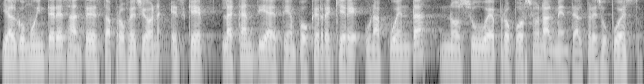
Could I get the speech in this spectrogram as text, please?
Y algo muy interesante de esta profesión es que la cantidad de tiempo que requiere una cuenta no sube proporcionalmente al presupuesto.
